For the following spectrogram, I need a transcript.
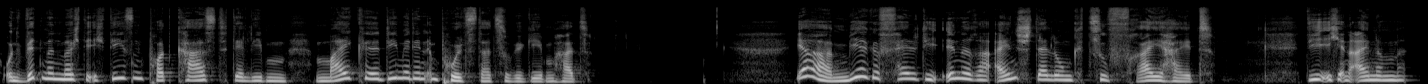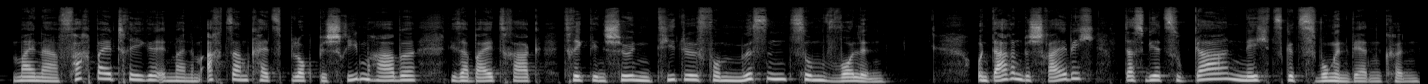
Und widmen möchte ich diesen Podcast der lieben Maike, die mir den Impuls dazu gegeben hat. Ja, mir gefällt die innere Einstellung zu Freiheit, die ich in einem meiner Fachbeiträge in meinem Achtsamkeitsblog beschrieben habe. Dieser Beitrag trägt den schönen Titel Vom Müssen zum Wollen. Und darin beschreibe ich, dass wir zu gar nichts gezwungen werden können.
